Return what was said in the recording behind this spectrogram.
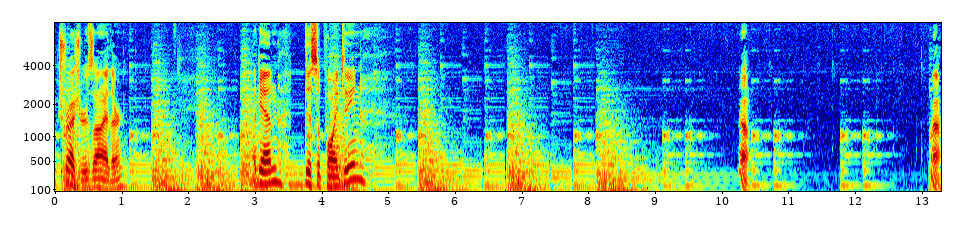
Treasures either. Again, disappointing. Oh. Huh.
